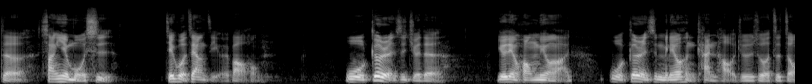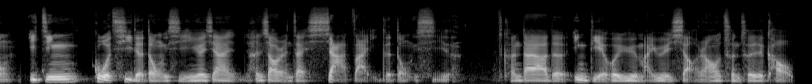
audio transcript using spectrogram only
的商业模式，结果这样子也会爆红。我个人是觉得有点荒谬啊，我个人是没有很看好，就是说这种已经过气的东西，因为现在很少人在下载一个东西了。可能大家的硬碟会越买越小，然后纯粹是靠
